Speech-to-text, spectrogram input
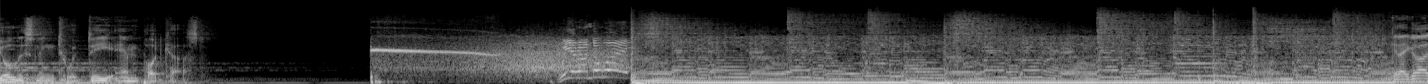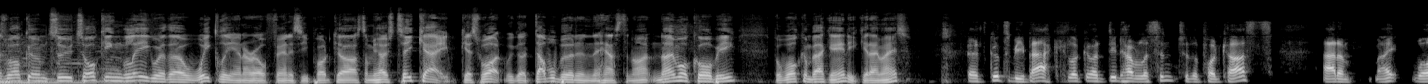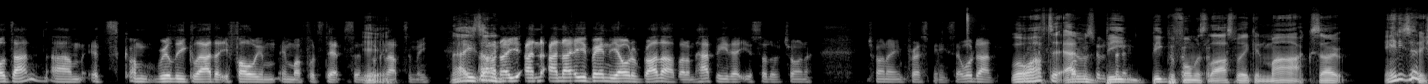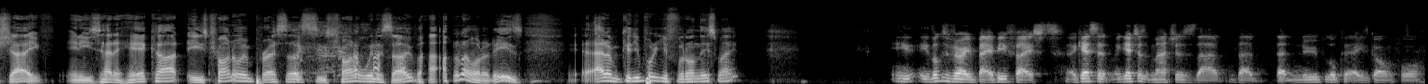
You're listening to a DM podcast. We are underway. G'day, guys. Welcome to Talking League with a weekly NRL fantasy podcast. I'm your host, TK. Guess what? We've got double burden in the house tonight. No more Corby, but welcome back, Andy. G'day, mate. It's good to be back. Look, I did have a listen to the podcasts. Adam, mate, well done. Um, it's I'm really glad that you're following in my footsteps and Yeah. looking up to me. No, he's I know, you, I, I know you've been the older brother, but I'm happy that you're sort of trying to trying to impress me. So well done. well, after Adam's big, big performance last week and Mark, so Andy's had a shave and he's had a haircut. He's trying to impress us. He's trying to win us over. I don't know what it is. Adam, can you put your foot on this, mate? He, he looks very baby faced. I guess it I guess it matches that that that noob look that he's going for.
